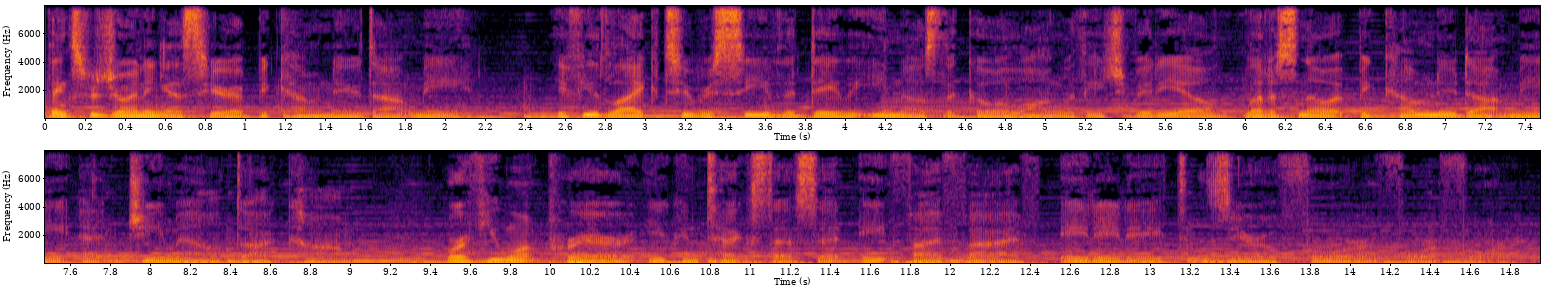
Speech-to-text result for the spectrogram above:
Thanks for joining us here at BecomeNew.me. If you'd like to receive the daily emails that go along with each video, let us know at becomenew.me at gmail.com. Or if you want prayer, you can text us at 855 888 0444.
